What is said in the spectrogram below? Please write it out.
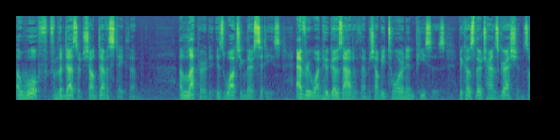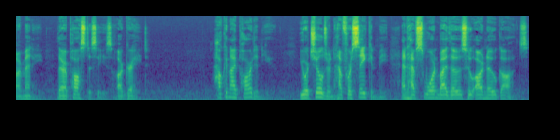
a wolf from the desert shall devastate them. A leopard is watching their cities. Everyone who goes out of them shall be torn in pieces, because their transgressions are many, their apostasies are great. How can I pardon you? Your children have forsaken me, and have sworn by those who are no gods.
